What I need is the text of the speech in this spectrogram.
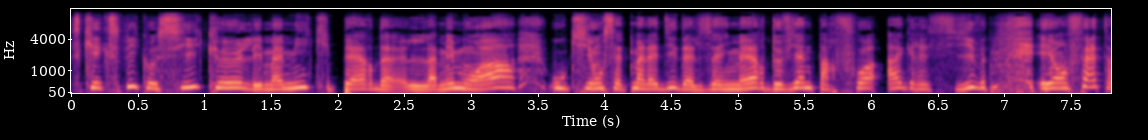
ce qui explique aussi que les mamies qui perdent la mémoire ou qui ont cette maladie d'Alzheimer deviennent parfois agressives. Et en fait,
